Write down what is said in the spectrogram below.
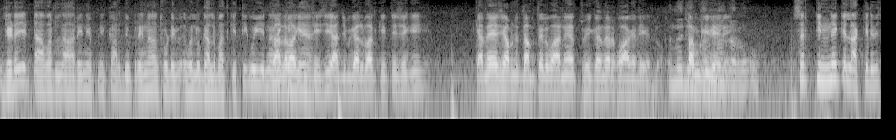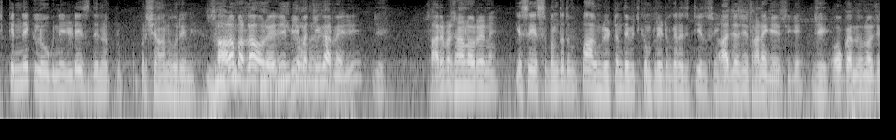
ਜਿਹੜੇ ਇਹ ਟਾਵਰ ਲਾ ਰਹੇ ਨੇ ਆਪਣੇ ਘਰ ਦੇ ਉੱਪਰ ਇਹਨਾਂ ਨਾਲ ਤੁਹਾਡੇ ਵੱਲੋਂ ਗੱਲਬਾਤ ਕੀਤੀ ਕੋਈ? ਇਹਨਾਂ ਨੇ ਗੱਲਬਾਤ ਕੀ ਕਿਹਾ? ਕੀਤੀ ਸੀ ਅੱਜ ਵੀ ਗੱਲਬਾਤ ਕੀਤੀ ਸੀਗੀ। ਕਹਿੰਦੇ ਅਸੀਂ ਆਪਣੇ ਦਮ ਤੇ ਲਵਾਣੇ ਆ ਤੁਸੀਂ ਕਹਿੰਦੇ ਰਖਵਾ ਕੇ ਦੇਖ ਲਓ। ਧਮਕੀ ਦੇ ਰਹੇ। ਸਰ ਕਿੰਨੇ ਕੁ ਇਲਾਕੇ ਦੇ ਵਿੱਚ ਕਿੰਨੇ ਕੁ ਲੋਕ ਨੇ ਜਿਹੜੇ ਇਸ ਦੇ ਨਾਲ ਪ- ਪਰੇਸ਼ਾਨ ਹੋ ਰਹੇ ਨੇ? ਸਾਰਾ ਮਹੱਲਾ ਹੋ ਰਿਹਾ ਜੀ 20 25 ਘਰ ਨੇ ਜੀ। ਜੀ। ਸਾਰੇ ਪਰੇਸ਼ਾਨ ਹੋ ਰਹੇ ਨੇ। ਕਿਸੇ ਸੰਬੰਧਿਤ ਵਿਭਾਗ ਨੂੰ ਰਿਟਰਨ ਦੇ ਵਿੱਚ ਕੰਪਲੀਟ ਵਗੈਰਾ ਦਿੱਤੀ ਹੈ ਤੁਸੀਂ? ਅੱਜ ਅਸੀਂ ਥਾਣੇ ਗਏ ਸੀਗੇ। ਜੀ। ਉਹ ਕਹਿੰਦੇ ਸਾਨੂੰ ਅਸੀਂ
